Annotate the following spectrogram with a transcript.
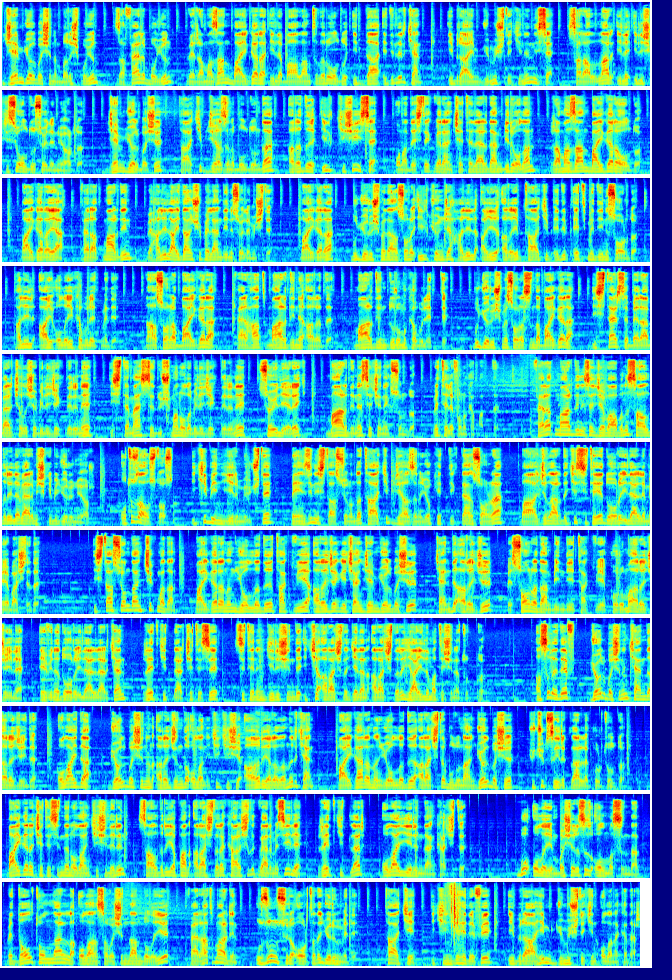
Cem Gölbaşı'nın Barış Boyun, Zafer Boyun ve Ramazan Baygara ile bağlantıları olduğu iddia edilirken İbrahim Gümüştekin'in ise Sarallar ile ilişkisi olduğu söyleniyordu. Cem Gölbaşı takip cihazını bulduğunda aradığı ilk kişi ise ona destek veren çetelerden biri olan Ramazan Baygara oldu. Baygara'ya Ferhat Mardin ve Halil Ay'dan şüphelendiğini söylemişti. Baygara bu görüşmeden sonra ilk önce Halil Ay'ı arayıp takip edip etmediğini sordu. Halil Ay olayı kabul etmedi. Daha sonra Baygara Ferhat Mardin'i aradı. Mardin durumu kabul etti. Bu görüşme sonrasında Baygara isterse beraber çalışabileceklerini, istemezse düşman olabileceklerini söyleyerek Mardin'e seçenek sundu ve telefonu kapattı. Ferhat Mardin ise cevabını saldırıyla vermiş gibi görünüyor. 30 Ağustos 2023'te benzin istasyonunda takip cihazını yok ettikten sonra Bağcılar'daki siteye doğru ilerlemeye başladı. İstasyondan çıkmadan Baygara'nın yolladığı takviye araca geçen Cem Gölbaşı kendi aracı ve sonradan bindiği takviye koruma aracı ile evine doğru ilerlerken Red Kitler çetesi sitenin girişinde iki araçla gelen araçları yaylım ateşine tuttu. Asıl hedef Gölbaşı'nın kendi aracıydı. Olayda Gölbaşı'nın aracında olan iki kişi ağır yaralanırken Baygara'nın yolladığı araçta bulunan Gölbaşı küçük sıyrıklarla kurtuldu. Baygara çetesinden olan kişilerin saldırı yapan araçlara karşılık vermesiyle Red Kit'ler olay yerinden kaçtı. Bu olayın başarısız olmasından ve Daltonlarla olan savaşından dolayı Ferhat Mardin uzun süre ortada görünmedi. Ta ki ikinci hedefi İbrahim Gümüştekin olana kadar.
